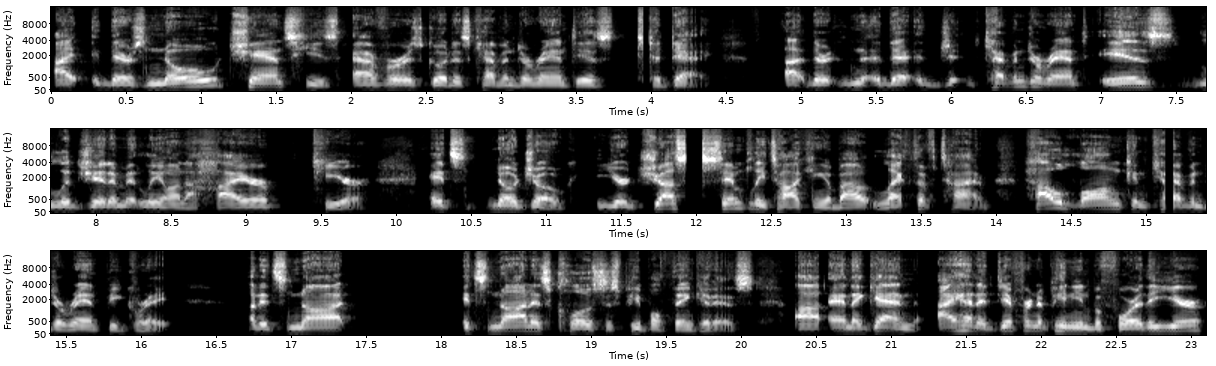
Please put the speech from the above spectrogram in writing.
I there's no chance he's ever as good as Kevin Durant is today. Uh, there, there, J- Kevin Durant is legitimately on a higher tier. It's no joke. You're just simply talking about length of time. How long can Kevin Durant be great? But it's not. It's not as close as people think it is. Uh, and again, I had a different opinion before the year,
